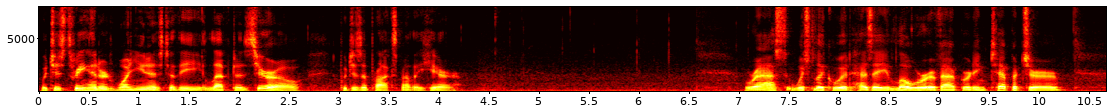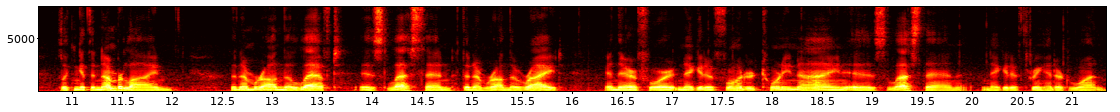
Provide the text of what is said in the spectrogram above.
which is 301 units to the left of 0, which is approximately here. We're asked which liquid has a lower evaporating temperature. Looking at the number line, the number on the left is less than the number on the right, and therefore negative 429 is less than negative 301.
